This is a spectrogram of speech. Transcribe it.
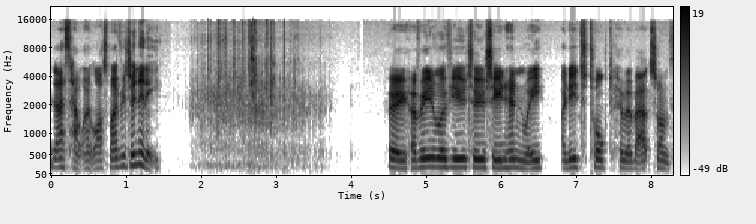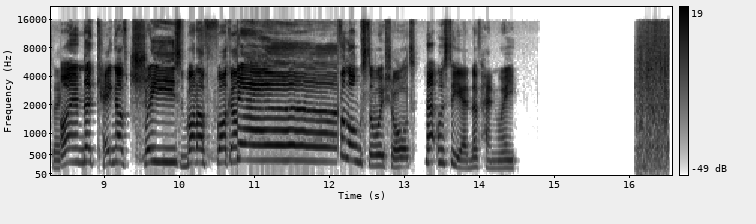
That's how I lost my virginity. Hey, have either of you two seen Henry? I need to talk to him about something. I'm the king of trees, motherfucker! Yeah! For long story short, that was the end of Henry.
